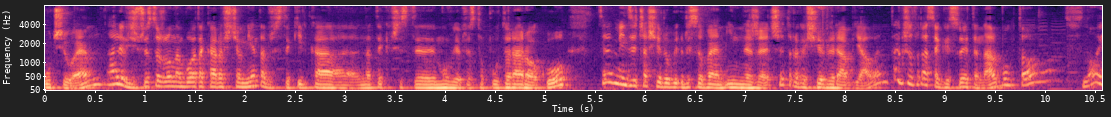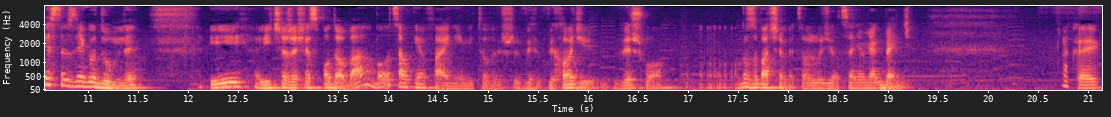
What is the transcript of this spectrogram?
uczyłem, ale widzisz, przez to, że ona była taka rozciągnięta przez te kilka, na te, przez mówię, przez to półtora roku, to w międzyczasie rysowałem inne rzeczy, trochę się wyrabiałem, także teraz jak rysuję ten album, to no, jestem z niego dumny i liczę, że się spodoba, bo całkiem fajnie mi to wysz, wy, wychodzi, wyszło. No zobaczymy, to ludzie ocenią jak będzie. Okej.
